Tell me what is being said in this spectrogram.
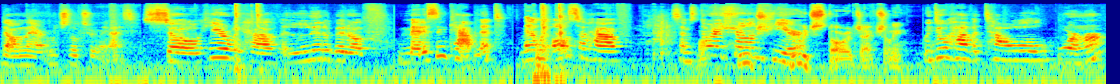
down there, which looks really nice. So here we have a little bit of medicine cabinet. Then we also have some oh, storage down Huge, here. huge storage actually. We do have a towel warmer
